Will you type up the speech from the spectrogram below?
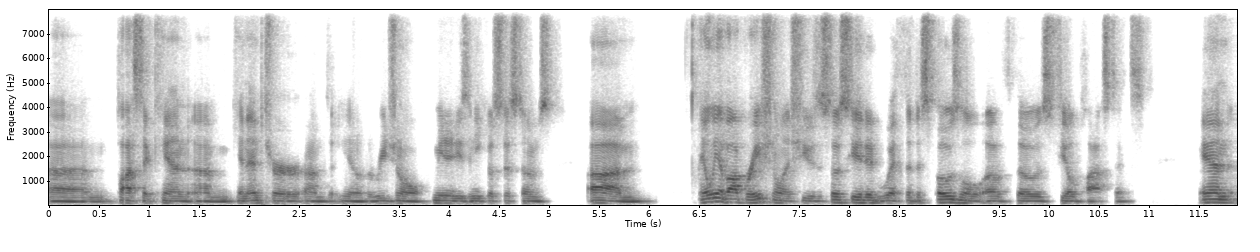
um plastic can, um, can enter um, the, you know, the regional communities and ecosystems. And we have operational issues associated with the disposal of those field plastics. And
